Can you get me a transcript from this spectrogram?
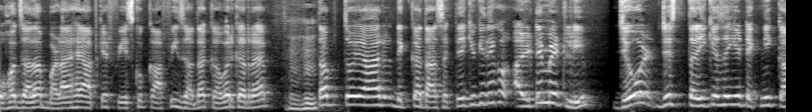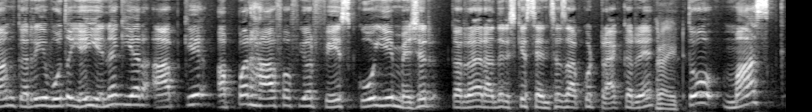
बहुत ज़्यादा बड़ा है आपके फेस को काफ़ी ज़्यादा कवर कर रहा है तब तो यार दिक्कत आ सकती है। क्योंकि देखो अल्टीमेटली जो जिस तरीके से ये टेक्निक काम कर रही है वो तो यही है ना कि यार आपके upper half of your face को ये मेजर कर रहा है रादर इसके सेंसर्स आपको ट्रैक कर रहे हैं। Right. तो मास्क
